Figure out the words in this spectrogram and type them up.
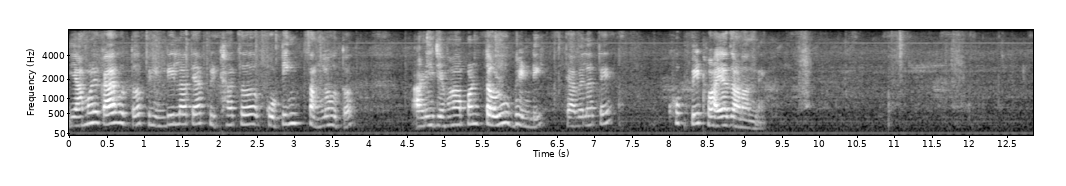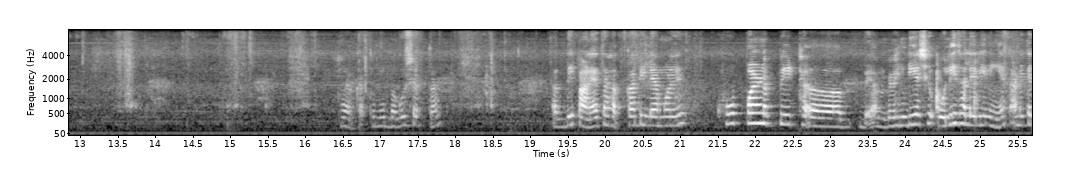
यामुळे काय होतं भेंडीला त्या पिठाचं कोटिंग चांगलं होतं. आणि जेव्हा आपण तळू भेंडी त्यावेळेला ते खूप पीठ वाया जाणार नाही. बरं का तुम्ही बघू शकता. अगदी पाण्याचा हक्का दिल्यामुळे खूप पण पीठ भेंडी अशी ओली झालेली नाही आहेत आणि ते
